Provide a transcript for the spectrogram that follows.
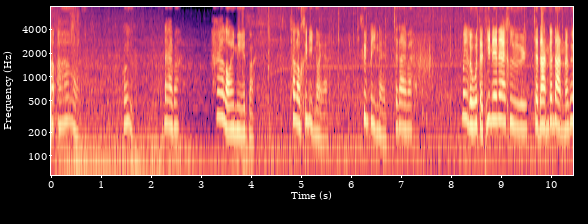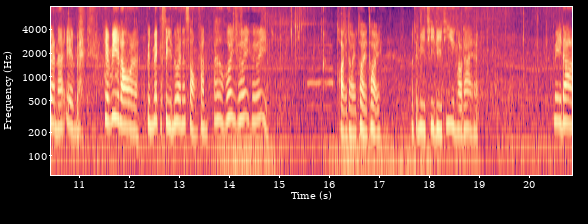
วอ้าว เฮ้ย ได้ปะห้าร้อยเมตรปะถ้าเราขึ้นอีกหน่อยอะขึ้นไปอีกหน่อยจะได้ปะ ไม่รู้แต่ที่แน่ๆคือจะดันก็ดันนะเพื่อนนะเอ็มเฮฟวี่เราอเป็นแมกกาซีนด้วยนะสองคัน อ้าว เฮ้ยเฮ้ยเฮ้ยถอยถอยถอยถอยมันจะมีทีดีที่ยิงเราได้ฮะ ไม่ได้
